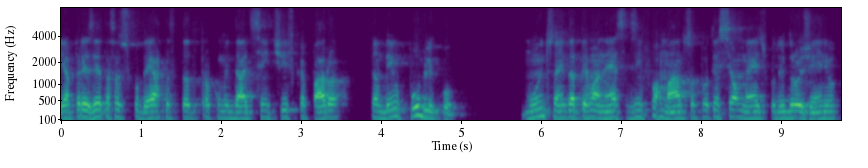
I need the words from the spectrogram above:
e apresenta essas descobertas tanto para a comunidade científica para também o público. Muitos ainda permanecem desinformados sobre o potencial médico do hidrogênio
